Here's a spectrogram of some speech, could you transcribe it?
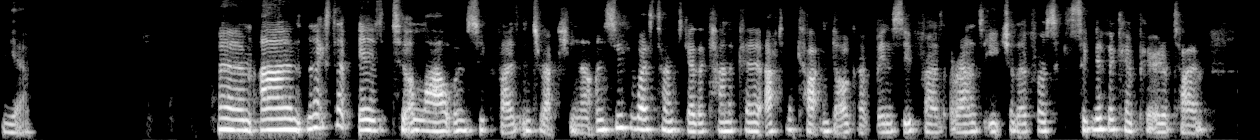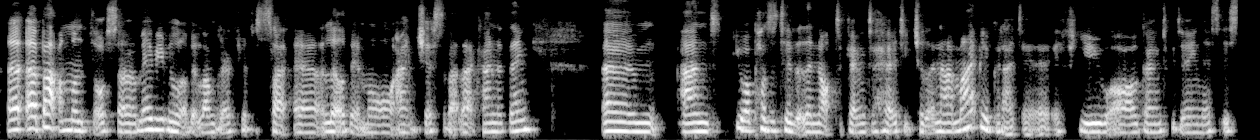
Yeah. Um, and the next step is to allow unsupervised interaction. Now, unsupervised time together can occur after the cat and dog have been supervised around each other for a significant period of time, uh, about a month or so, maybe even a little bit longer if you're just uh, a little bit more anxious about that kind of thing. Um, and you are positive that they're not going to hurt each other. Now, it might be a good idea if you are going to be doing this is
